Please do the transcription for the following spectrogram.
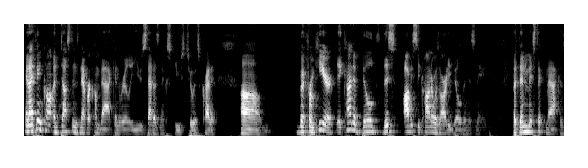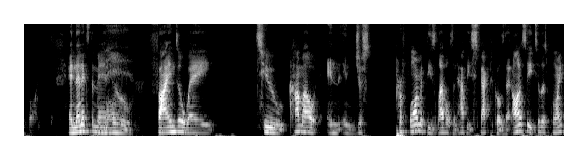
and I think Con- Dustin's never come back and really used that as an excuse to his credit. Um, but from here, it kind of builds this. Obviously, Conor was already building his name, but then Mystic Mac is born, and then it's the man, who finds a way to come out and and just perform at these levels and have these spectacles that honestly to this point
